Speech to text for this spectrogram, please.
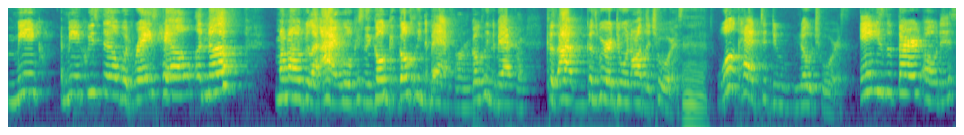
me and me and Christelle would raise hell enough, my mom would be like, "All right, Wilkerson, go go clean the bathroom, go clean the bathroom," because I because we were doing all the chores. Mm. Wilk had to do no chores, and he's the third oldest.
